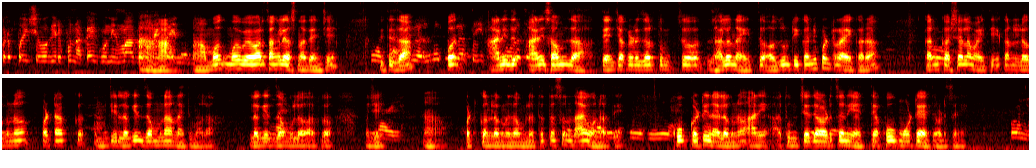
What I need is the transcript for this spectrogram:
पैसे वगैरे पुन्हा काही कोणी मागत हां नाही हां. नाही. हां मग मग व्यवहार चांगले असणार त्यांचे. तिथे जा. पण आणि आणि समजा त्यांच्याकडे जर तुमचं झालं नाही तर अजून ठिकाणी पण ट्राय करा. कारण कशाला माहिती आहे? कारण लग्न पटाक म्हणजे लगेच जमणार नाही तुम्हाला. लगेच जमलं असलं म्हणजे नाही. हां पटकन लग्न जमलं तर तसं नाही होणार ते. हो, हो. खूप कठीण आहे लग्न आणि तुमच्या ज्या अडचणी आहेत त्या खूप मोठ्या आहेत अडचणी. हो ना.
